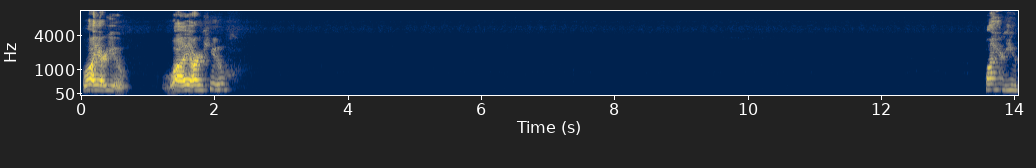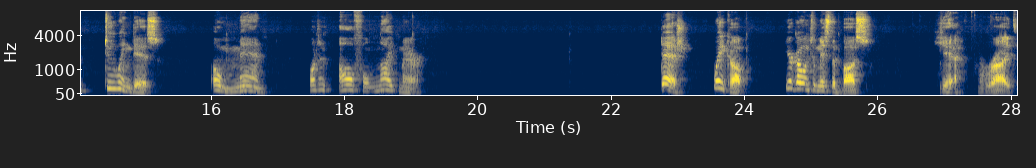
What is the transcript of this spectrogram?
why are you... Why are you... Why are you doing this? Oh man, what an awful nightmare. Dash, wake up. You're going to miss the bus. Yeah, right.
